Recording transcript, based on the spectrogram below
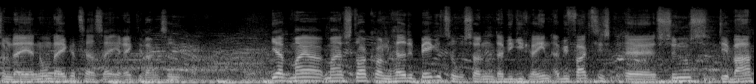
Som der er nogen, der ikke har taget sig af i rigtig lang tid. Ja, mig og, mig og Stockholm havde det begge to sådan, da vi gik herind, at vi faktisk øh, synes det var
